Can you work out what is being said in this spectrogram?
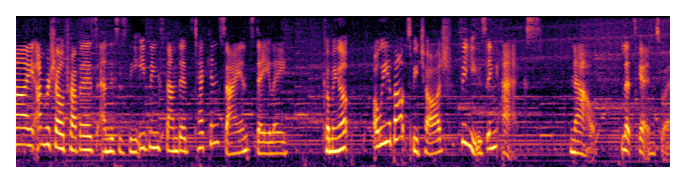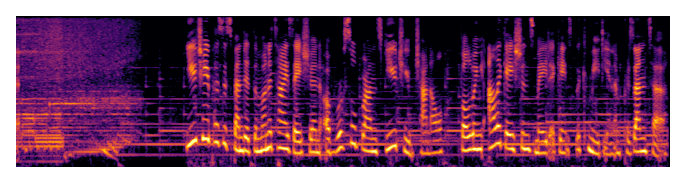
Hi, I'm Rochelle Travers, and this is the Evening Standard's Tech and Science Daily. Coming up, are we about to be charged for using X? Now, let's get into it. YouTube has suspended the monetization of Russell Brand's YouTube channel following allegations made against the comedian and presenter.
